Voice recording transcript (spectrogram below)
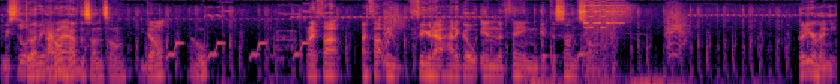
Do we still Do do I, we I have don't that? have the sun song. You don't? No. But I thought I thought we figured out how to go in the thing, get the sun song. Go to your menu.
